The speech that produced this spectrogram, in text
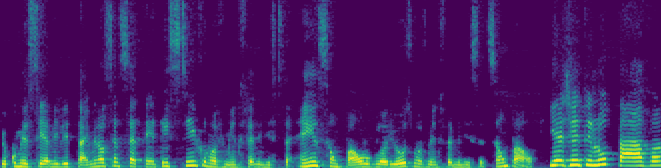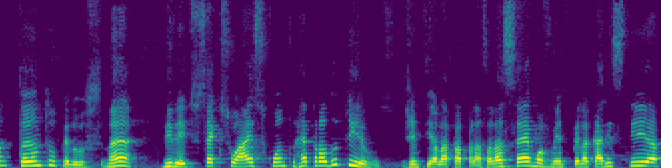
eu comecei a militar em 1975 no movimento feminista em São Paulo, o glorioso movimento feminista de São Paulo. E a gente lutava tanto pelos, né, direitos sexuais quanto reprodutivos. A gente ia lá para a Praça da Sé, movimento pela caristia,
